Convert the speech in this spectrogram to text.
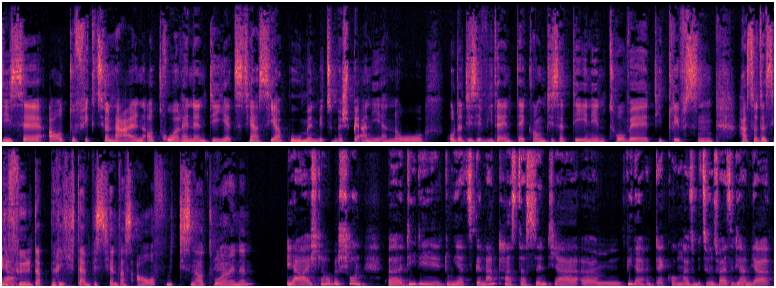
diese autofiktionalen Autorinnen, die jetzt ja sehr boomen, wie zum Beispiel Annie Ernaux oder diese Wiederentdeckung dieser Dänin Tove Ditlevsen? Hast du das ja. Gefühl, da bricht ein bisschen was auf mit diesen Autorinnen? Ja, ich glaube schon. Äh, die, die du jetzt genannt hast, das sind ja ähm, Wiederentdeckungen. Also beziehungsweise die haben ja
